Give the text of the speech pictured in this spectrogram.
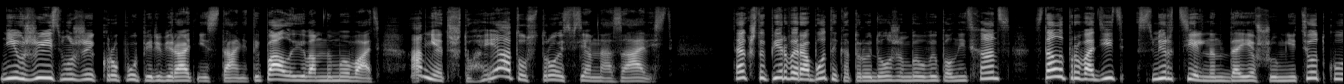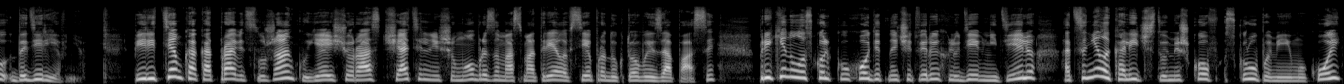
Ни в жизнь мужик крупу перебирать не станет и полы вам намывать. А мне-то что? Я-то устроюсь всем на зависть. Так что первой работой, которую должен был выполнить Ханс, стало проводить смертельно надоевшую мне тетку до деревни. Перед тем, как отправить служанку, я еще раз тщательнейшим образом осмотрела все продуктовые запасы, прикинула, сколько уходит на четверых людей в неделю, оценила количество мешков с крупами и мукой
